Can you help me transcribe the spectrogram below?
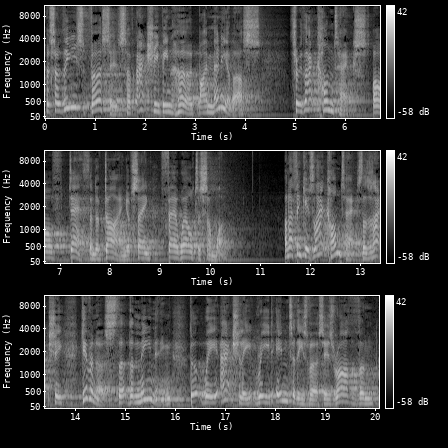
And so these verses have actually been heard by many of us through that context of death and of dying, of saying farewell to someone. And I think it's that context that has actually given us the, the meaning that we actually read into these verses rather than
